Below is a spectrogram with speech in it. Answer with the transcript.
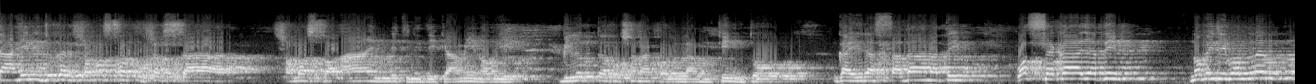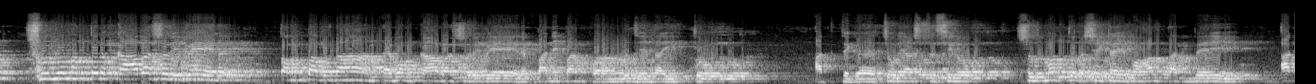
জাহিলি যুগের সমস্ত কুসংস্কার, সমস্ত আইন নীতিনীতিকে আমি নবী বিলুপ্ত ঘোষণা করলাম, কিন্তু গাইরা সাদানাতি ওয়াসসাকায়াতি নবীজি বললেন, শুধুমাত্র কাবা শরীফের তত্ত্বাবধান এবং কাবা শরীফের পানি পান করানোর যে দায়িত্ব আগ থেকে চলে আসতেছিল। শুধুমাত্র সেটাই বহাল থাকবে। আগ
